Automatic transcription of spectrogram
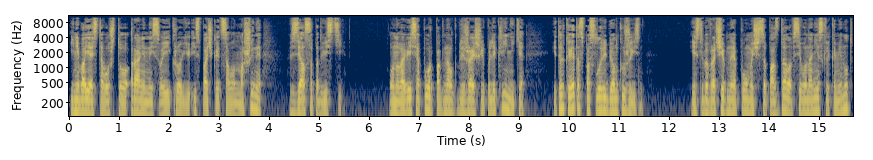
и, не боясь того, что раненый своей кровью испачкает салон машины, взялся подвезти. Он во весь опор погнал к ближайшей поликлинике, и только это спасло ребенку жизнь. Если бы врачебная помощь запоздала всего на несколько минут,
